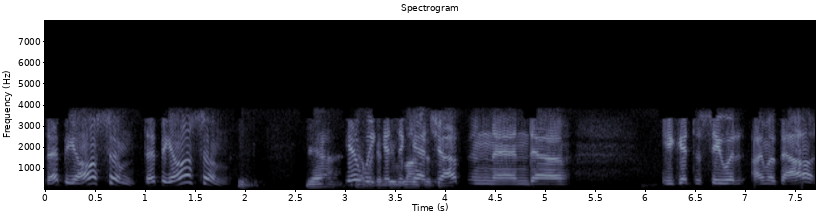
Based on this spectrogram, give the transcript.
that'd be awesome. That'd be awesome. Yeah. Yeah, we can get to catch up, and and uh, you get to see what I'm about,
